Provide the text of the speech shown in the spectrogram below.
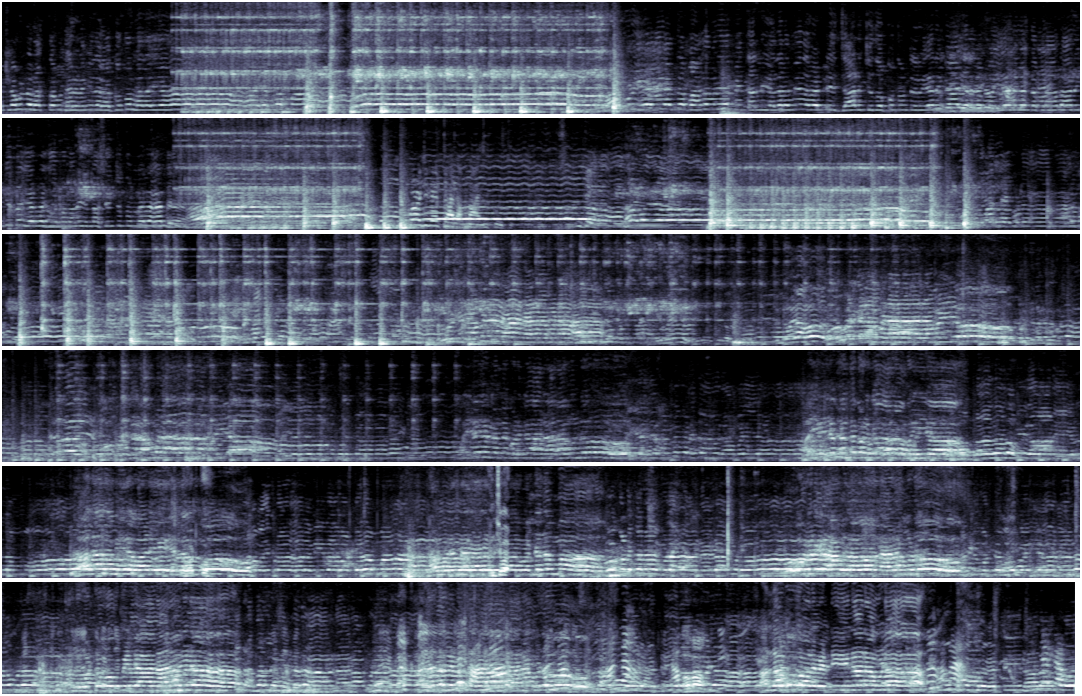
ఎట్లా ఉన్న రక్తము ధరణి మీద కక్కుతున్నదయ్యా. జాడించి దొక్కుతుంటారు ఏరుగా ఎల్లమ్మ ఏరుగంట ప్రాణానికి ఎర్ర జీవనాన్ని నశించుతున్నదా? మంచిగా అన్నాడు వాళ్ళు పెట్టి నారాముడా పెట్టి నారాముడు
